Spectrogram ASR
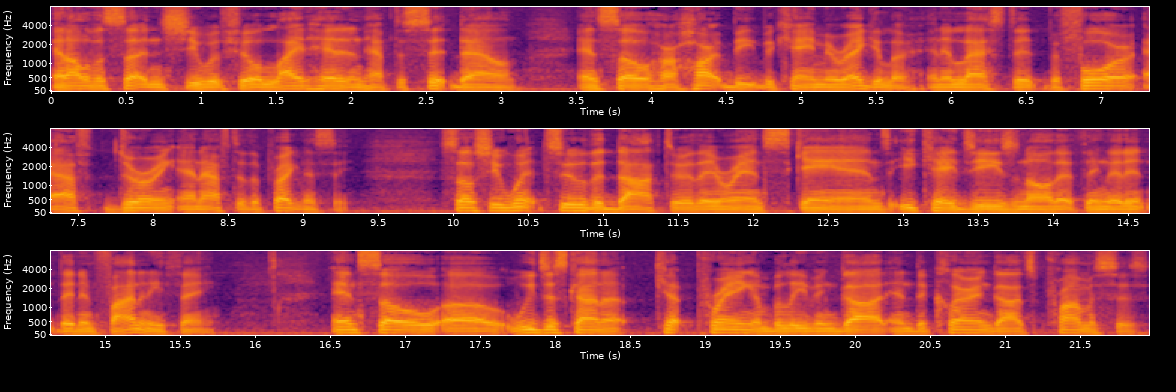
and all of a sudden she would feel lightheaded and have to sit down. And so her heartbeat became irregular, and it lasted before, during, and after the pregnancy. So she went to the doctor. They ran scans, EKGs, and all that thing. They didn't, they didn't find anything. And so uh, we just kind of kept praying and believing God and declaring God's promises.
